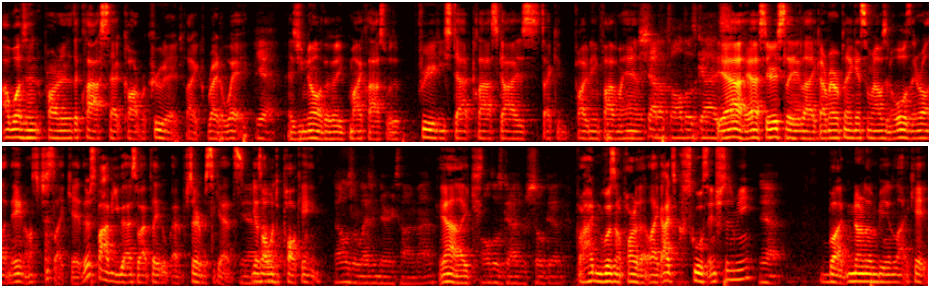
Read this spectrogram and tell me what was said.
I wasn't part of the class that got recruited like right away. Yeah. As you know, the like my class was a pretty stat class guys. I could probably name five of my hands. Shout out to all those guys. Yeah, yeah, seriously. Yeah. Like I remember playing against them when I was in Olds, and they were all at NAIT, and I was just like, "Okay, there's five of you guys who I played at Servus against. Yeah. you guys all went to Paul Kane. That was a legendary time, man. Yeah, like, All those guys were so good. but I wasn't a part of that. Like, I had schools interested in me, Yeah. but none of them being like, "Hey,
